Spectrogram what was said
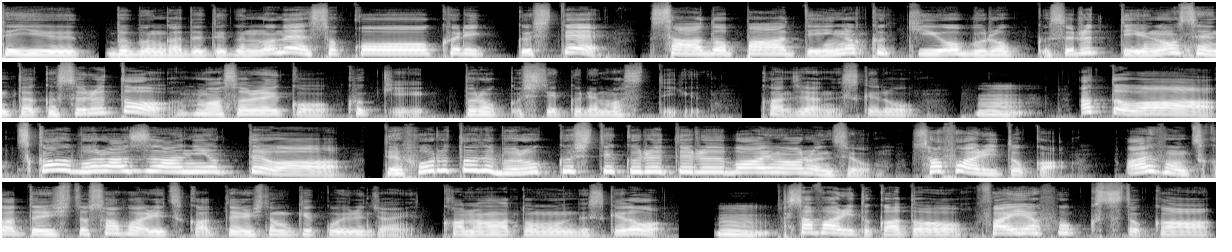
ていう部分が出てくるのでそこをクリックしてサードパーティーのクッキーをブロックするっていうのを選択するとまあそれ以降クッキーブロックしてくれますっていう感じなんですけど。うん。あとは使うブラウザーによってはデフォルトでブロックしてくれてる場合もあるんですよ。サファリとか。iPhone 使ってる人サファリ使ってる人も結構いるんじゃないかなと思うんですけどうん。サファリとかあと Firefox とか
